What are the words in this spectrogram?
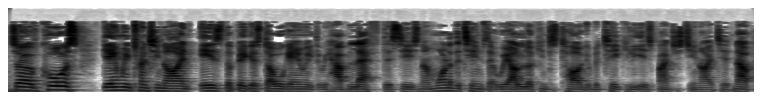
So, of course, Game week 29 is the biggest double game week that we have left this season, and one of the teams that we are looking to target particularly is Manchester United. Now,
